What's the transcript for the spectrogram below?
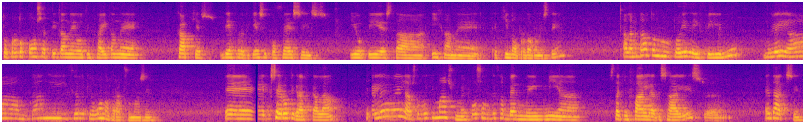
Το πρώτο concept ήταν ότι θα ήταν κάποιες διαφορετικές υποθέσεις οι οποίες θα είχαν κοινό πρωταγωνιστή. Αλλά μετά όταν το είδε η φίλη μου, μου λέει «Α, μου κάνει, θέλω και εγώ να γράψω μαζί». Ε, ξέρω ότι γράφει καλά. Και λέω «Έλα, ας το δοκιμάσουμε, εφόσον δεν θα μπαίνουμε η μία στα κεφάλαια της άλλης, ε, εντάξει».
